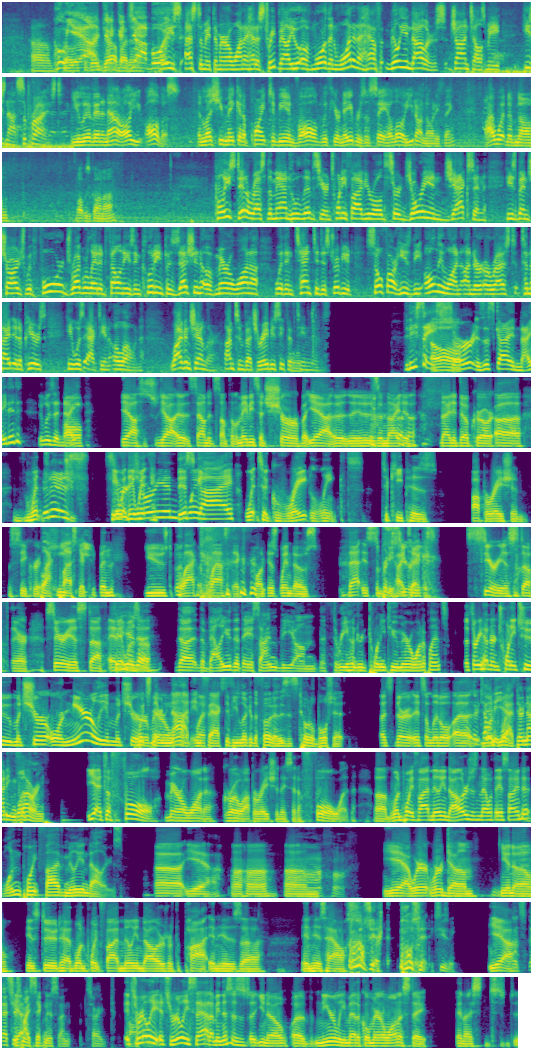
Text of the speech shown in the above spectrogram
Um, Oh so it's a yeah, great did a job by good job, boys. Police estimate the marijuana had a street value of more than one and a half million dollars. John tells me he's not surprised. You live in and out, all you, all of us. Unless you make it a point to be involved with your neighbors and say hello, you don't know anything. I wouldn't have known what was going on. Police did arrest the man who lives here, 25 year old Sir Jorian Jackson. He's been charged with four drug related felonies, including possession of marijuana with intent to distribute. So far, he's the only one under arrest. Tonight, it appears he was acting alone. Live in Chandler, I'm Tim Vetscher, ABC 15 News. Did he say Oh. sir? Is this guy knighted? It was a knight. Oh, yeah, yeah. It sounded something. Maybe he said sure, but yeah, it, it is a knighted knighted dope grower. Uh, went It is. He went, they went, this Dwayne. guy went to great lengths to keep his operation a secret. Black he plastic. even used black plastic on his windows. That is some pretty high tech. serious, serious stuff there. Serious stuff, and Did it was the, a, the the value that they assigned the um the 322 marijuana plants, the 322 mature or nearly mature, which they're marijuana not. In fact, if you look at the photos, it's total bullshit. It's there. It's a little. Uh, No, they're tiny. one Yeah, they're not even one- flowering. Yeah, it's a full marijuana grow operation. They said a full one. Um, 1.5 million dollars. Isn't that what they assigned it? 1.5 million dollars. Uh, yeah. Uh huh. Um, Uh-huh. yeah, we're we're dumb. You know, his dude had 1.5 million dollars worth of pot in his uh in his house. Bullshit. Bullshit. Excuse me. Yeah, That's that's just Yeah. my sickness. I'm sorry. to It's really it's really sad. I mean, this is uh, you know a nearly medical marijuana state, and I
